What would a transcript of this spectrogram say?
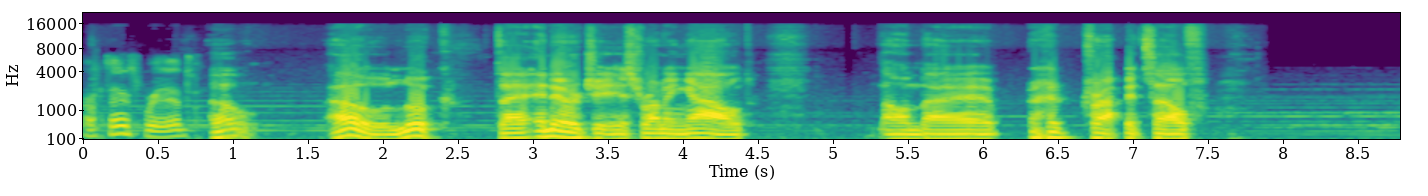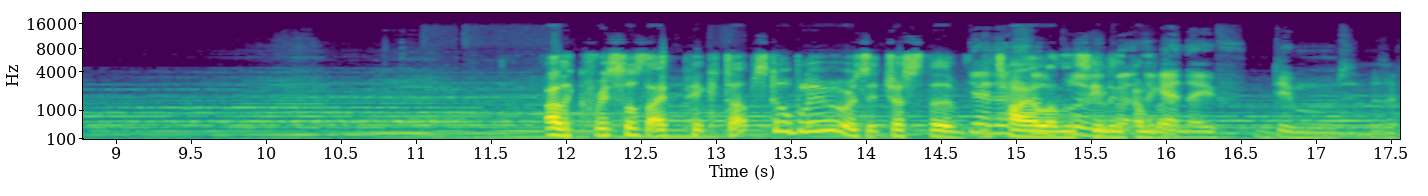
That seems weird. Oh, oh, look, the energy is running out on the trap itself. Are the crystals that I picked up still blue, or is it just the, Yeah, tile on the blue, ceiling but gone blue? again they've dimmed as if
